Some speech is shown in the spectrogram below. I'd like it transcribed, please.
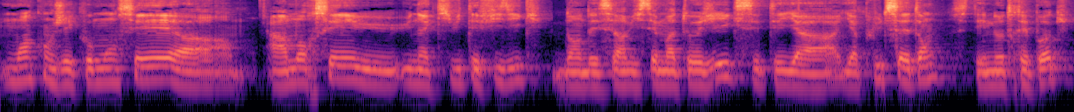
Moi, quand j'ai commencé à, amorcer une activité physique dans des services hématologiques, c'était il, y a, plus de sept ans. C'était une autre époque.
